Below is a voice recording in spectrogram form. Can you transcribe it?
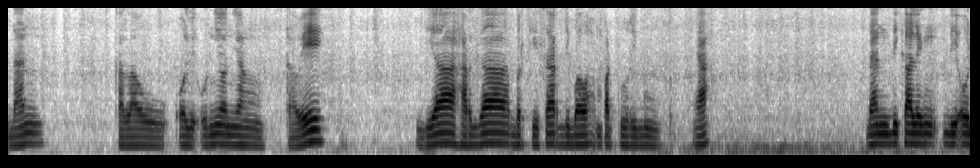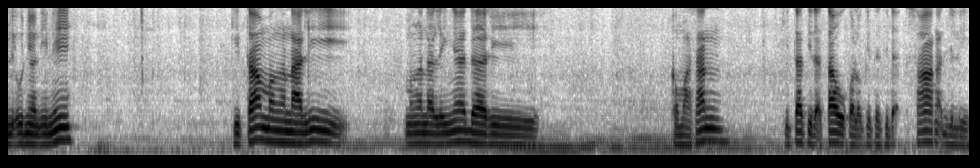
dan kalau oli union yang KW dia harga berkisar di bawah 40.000 ya. Dan di kaleng di oli union ini kita mengenali mengenalinya dari kemasan kita tidak tahu kalau kita tidak sangat jeli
